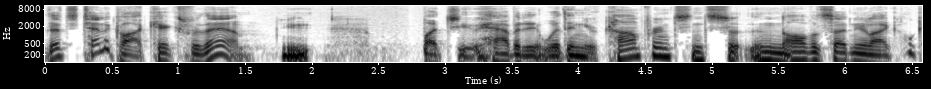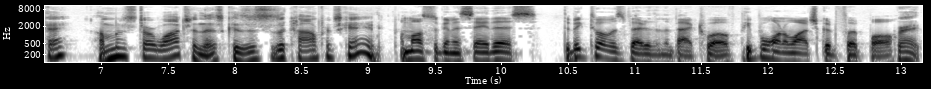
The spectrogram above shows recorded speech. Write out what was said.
that's ten o'clock kicks for them. You, but you have it within your conference, and, so, and all of a sudden you're like, okay, I'm going to start watching this because this is a conference game. I'm also going to say this: the Big 12 is better than the Pac 12. People want to watch good football, right?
